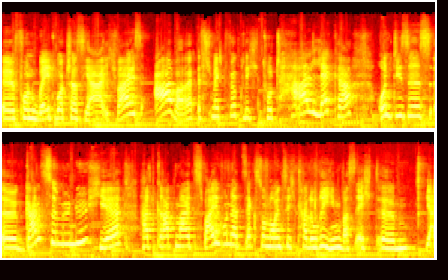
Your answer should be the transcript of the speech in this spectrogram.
äh, von Weight Watchers. Ja, ich weiß, aber es schmeckt wirklich total lecker. Und dieses äh, ganze Menü hier hat gerade mal 296 Kalorien, was echt, ähm, ja,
